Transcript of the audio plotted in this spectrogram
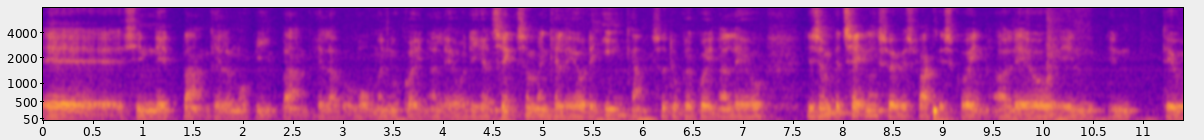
øh, sin netbank eller mobilbank, eller hvor man nu går ind og laver de her ting, så man kan lave det én gang, så du kan gå ind og lave, ligesom betalingsservice faktisk gå ind og lave en, en det er jo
